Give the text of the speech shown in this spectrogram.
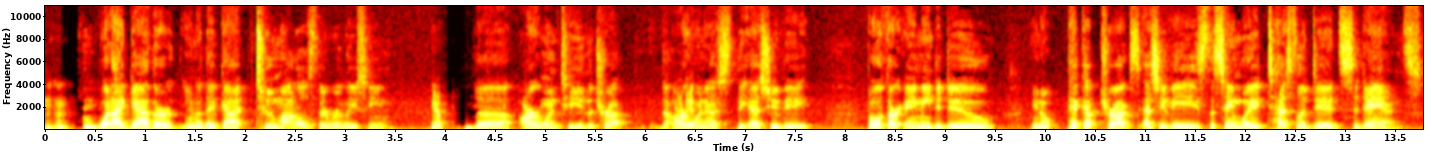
Mm-mm. From what I gather, you know, they've got two models they're releasing. Yep. The R1T, the truck, the like R1S, the SUV. Both are aiming to do, you know, pickup trucks, SUVs, the same way Tesla did sedans.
